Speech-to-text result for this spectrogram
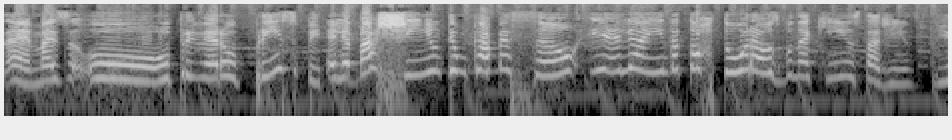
É, mas o, o primeiro príncipe, ele é baixinho, tem um cabeção e ele ainda tortura os bonequinhos, tadinho, e,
